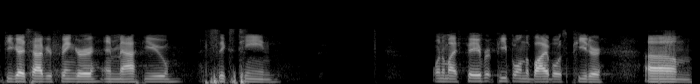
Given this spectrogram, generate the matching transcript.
If you guys have your finger in Matthew 16, one of my favorite people in the Bible is Peter. Um,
